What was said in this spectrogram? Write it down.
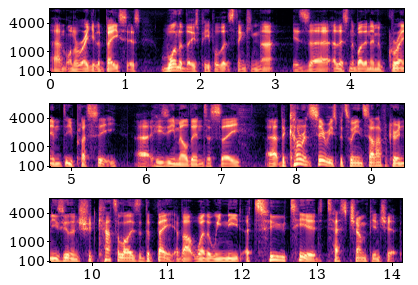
um, on a regular basis. One of those people that's thinking that is uh, a listener by the name of Graham Duplessis, uh, who's emailed in to say. Uh, the current series between South Africa and New Zealand should catalyse a debate about whether we need a two tiered Test championship.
